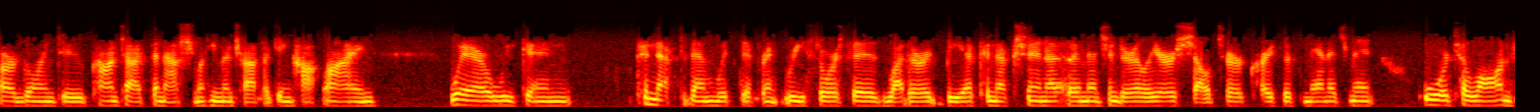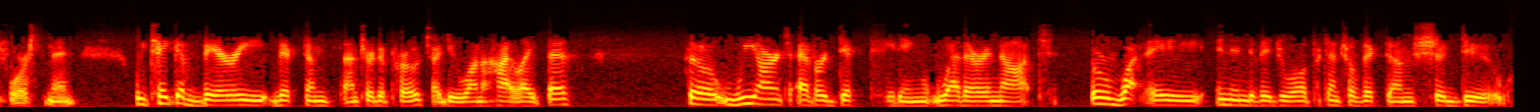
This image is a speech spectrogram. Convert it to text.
are going to contact the National Human Trafficking Hotline where we can connect them with different resources, whether it be a connection, as I mentioned earlier, shelter, crisis management, or to law enforcement. We take a very victim centered approach. I do want to highlight this. So we aren't ever dictating whether or not or what a an individual, a potential victim, should do.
